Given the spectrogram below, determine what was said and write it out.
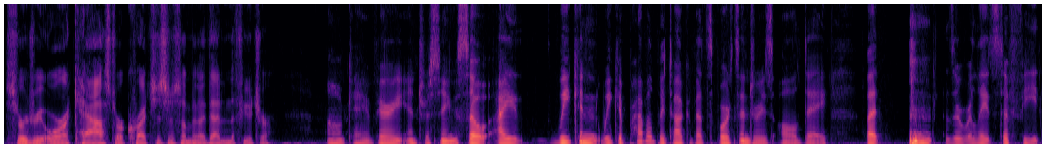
surgery or a cast or crutches or something like that in the future. Okay, very interesting. So I we can we could probably talk about sports injuries all day, but as it relates to feet,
